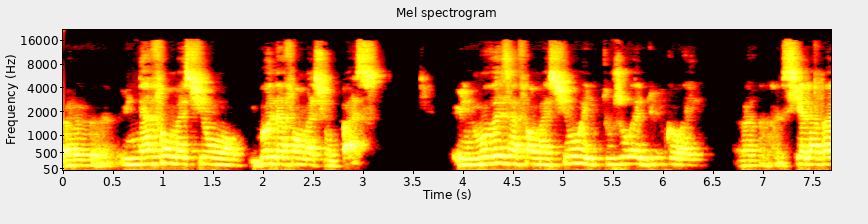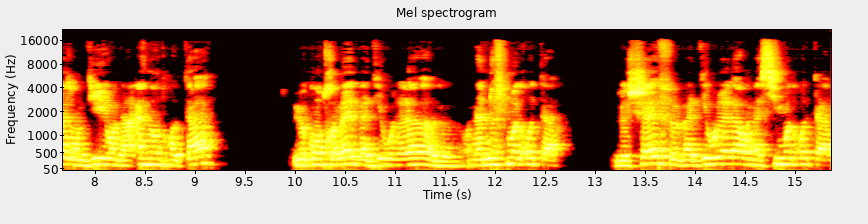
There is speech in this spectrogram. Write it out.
euh, une information, bonne information passe, une mauvaise information est toujours édulcorée. Euh, si à la base on dit on a un an de retard, le contremaître va dire, oh là là, euh, on a neuf mois de retard. Le chef va dire, oh là là, on a six mois de retard.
